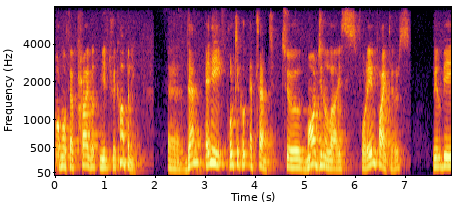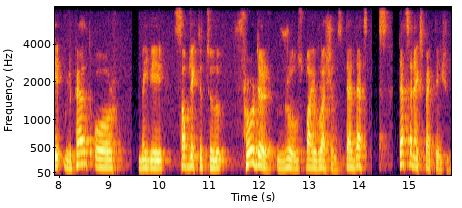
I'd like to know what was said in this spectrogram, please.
of a private military company. Uh, then any political attempt to marginalize foreign fighters will be repelled or maybe subjected to further rules by Russians. That, that's, that's an expectation.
